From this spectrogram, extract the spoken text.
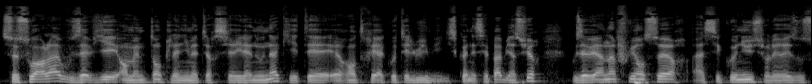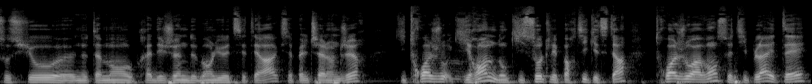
Ce soir-là, vous aviez, en même temps que l'animateur Cyril Hanouna, qui était rentré à côté de lui, mais il se connaissait pas, bien sûr, vous avez un influenceur assez connu sur les réseaux sociaux, notamment auprès des jeunes de banlieue, etc., qui s'appelle Challenger, qui trois jours, qui rentre, donc qui saute les portiques, etc. Trois jours avant, ce type-là était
